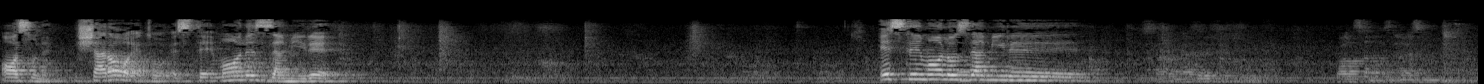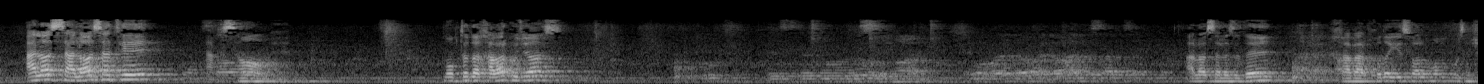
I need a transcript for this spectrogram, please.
آسونه. شرایط و استعمال زمیره استعمال و زمیره علا سلاست اقسامه مبتدا خبر کجاست؟ علا سلاسته خبر. خدا یه سوال مهم بپرسم که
